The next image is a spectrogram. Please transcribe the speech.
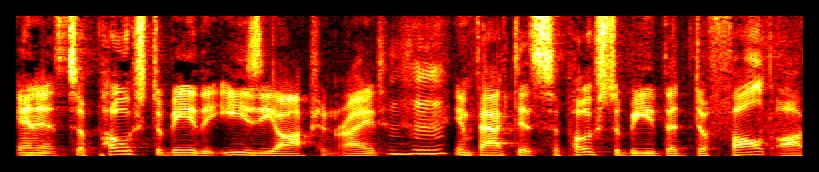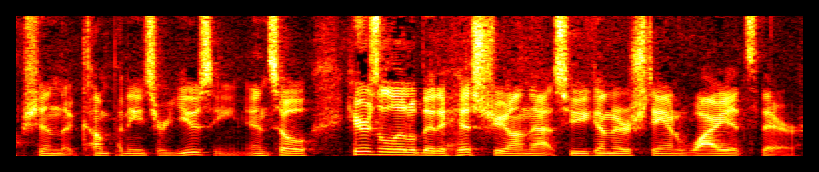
and it's supposed to be the easy option, right? Mm-hmm. In fact, it's supposed to be the default option that companies are using. And so here's a little bit of history on that so you can understand why it's there.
